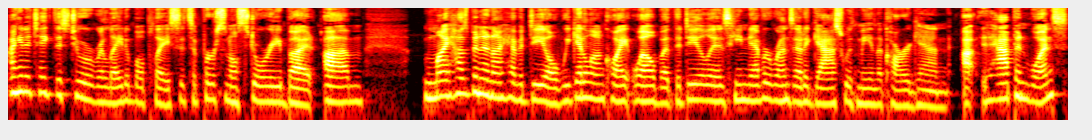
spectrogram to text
I'm going to take this to a relatable place. It's a personal story but um, my husband and I have a deal. We get along quite well, but the deal is he never runs out of gas with me in the car again. Uh, it happened once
